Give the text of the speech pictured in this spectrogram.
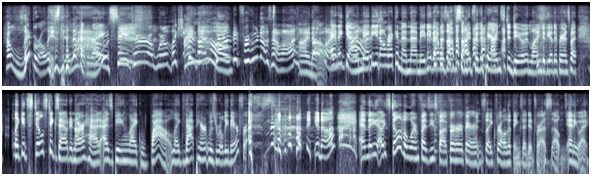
how liberal is that? Oh, Right? saved her a world. Like she could have gotten grounded for who knows how long. I know. Oh and again, maybe you don't recommend that. Maybe that was offside for the parents to do and lying to the other parents. But like it still sticks out in our head as being like, wow, like that parent was really there for us. you know? And they I still have a warm fuzzy spot for her parents, like for all the things I did for us. So anyway,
